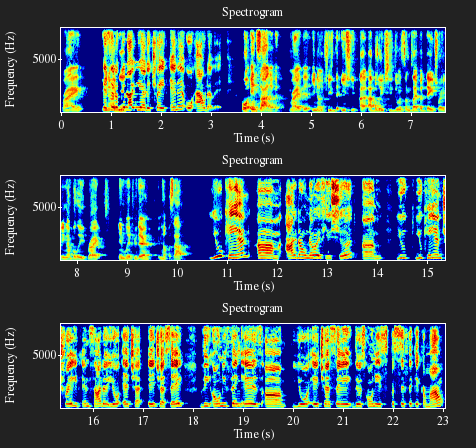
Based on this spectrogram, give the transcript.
Right. You Is know, it a again- good idea to trade in it or out of it? Well, inside of it, right? It- you know, she's the she, I, I believe she's doing some type of day trading. I believe, right? Emily, if you're there, you can help us out. You can. Um, I don't know if you should. Um, you you can trade inside of your H- HSA. The only thing is, um, your HSA. There's only a specific amount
